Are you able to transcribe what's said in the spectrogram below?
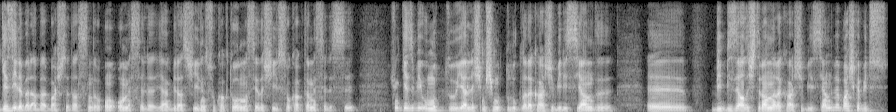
geziyle beraber başladı aslında o, o mesele. Yani biraz şiirin sokakta olması ya da şiir sokakta meselesi. Çünkü gezi bir umuttu, yerleşmiş mutluluklara karşı bir isyandı. Ee, bizi alıştıranlara karşı bir isyandı ve başka bir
